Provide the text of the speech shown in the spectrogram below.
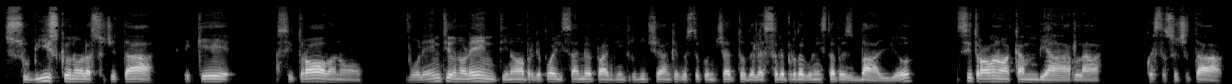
subiscono la società e che si trovano volenti o nolenti, no? perché poi il cyberpunk introduce anche questo concetto dell'essere protagonista per sbaglio, si trovano a cambiarla questa società.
